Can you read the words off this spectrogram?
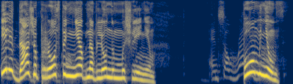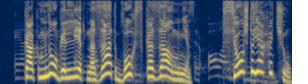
или даже просто необновленным мышлением. Помню, как много лет назад Бог сказал мне, «Все, что я хочу,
